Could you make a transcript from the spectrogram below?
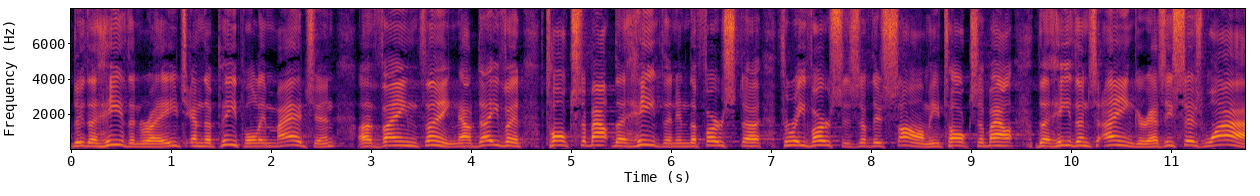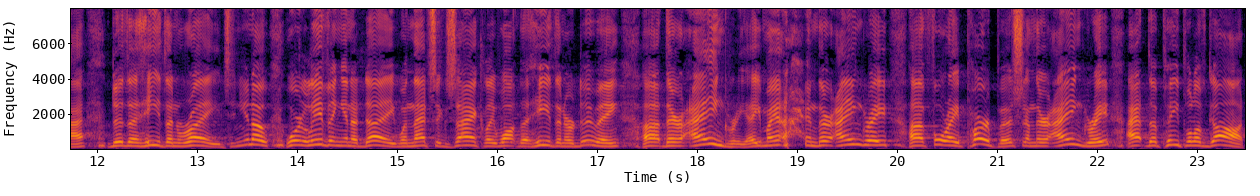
do the heathen rage and the people imagine a vain thing? Now, David talks about the heathen in the first uh, three verses of this psalm. He talks about the heathen's anger as he says, Why do the heathen rage? And you know, we're living in a day when that's exactly what the heathen are doing. Uh, they're angry, amen? And they're angry uh, for a purpose and they're angry at the people of God.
